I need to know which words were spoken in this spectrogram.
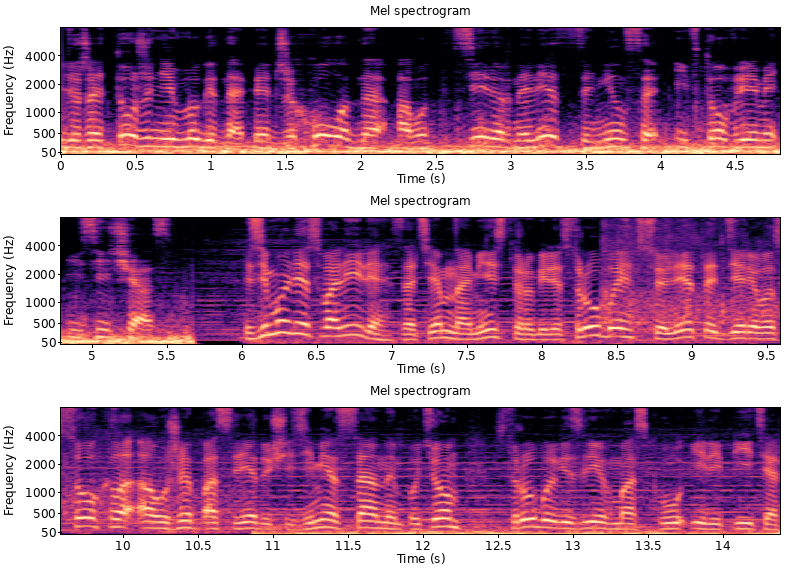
держать тоже невыгодно, опять же холодно, а вот северный лес ценился и в то время, и сейчас. Зимой лес валили, затем на месте рубили срубы, все лето дерево сохло, а уже по следующей зиме санным путем срубы везли в Москву или Питер.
